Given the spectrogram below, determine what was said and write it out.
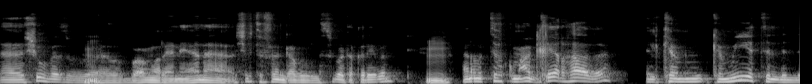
آه، شوف بس أبو عمر يعني أنا شفت الفيلم قبل أسبوع تقريبا. امم أنا متفق معك غير هذا الكم كمية ال ال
